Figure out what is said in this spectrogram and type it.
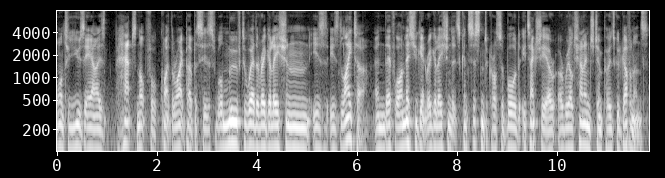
want to use AI perhaps not for quite the right purposes will move to where the regulation is is lighter. And therefore unless you get regulation that's consistent across the board it's actually a, a real challenge to impose good governance.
